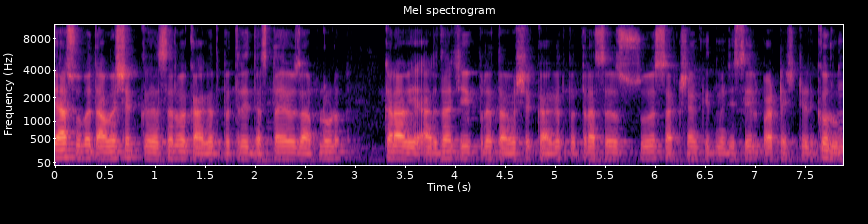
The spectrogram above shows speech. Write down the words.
त्यासोबत आवश्यक सर्व कागदपत्रे दस्तऐवज अपलोड करावे. अर्जाची एक प्रत आवश्यक कागदपत्रासह स्वसाक्षांकित म्हणजे सेल्फ अटेस्टेड करून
